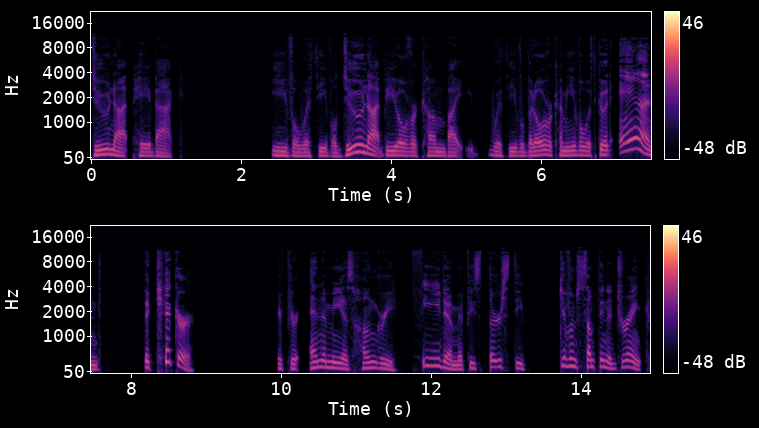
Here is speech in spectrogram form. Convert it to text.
Do not pay back evil with evil. Do not be overcome by with evil, but overcome evil with good. And the kicker, if your enemy is hungry, feed him. If he's thirsty, give him something to drink.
